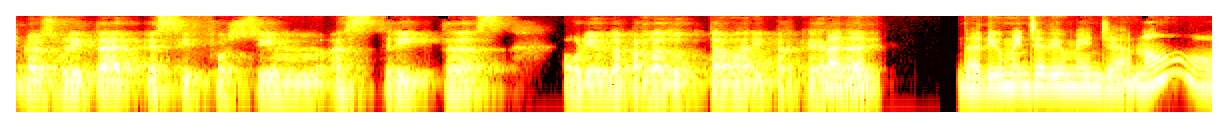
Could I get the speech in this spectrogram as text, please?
però és veritat que si fóssim estrictes hauríem de parlar d'octavari perquè... Va de, de diumenge a diumenge, no? O...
